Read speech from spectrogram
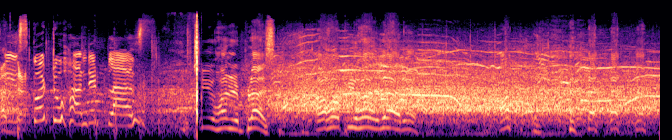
And He scored 200 plus. 200 200 plus. I hope you heard that.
